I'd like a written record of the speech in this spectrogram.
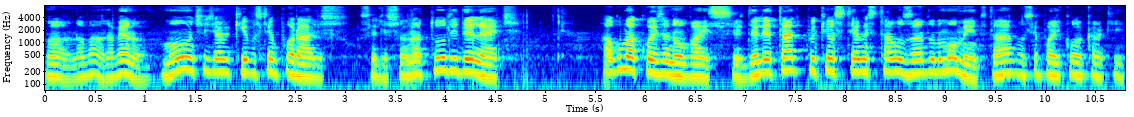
ó, tá vendo? Um monte de arquivos temporários. Seleciona tudo e delete. Alguma coisa não vai ser deletada porque o sistema está usando no momento, tá? Você pode colocar aqui,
